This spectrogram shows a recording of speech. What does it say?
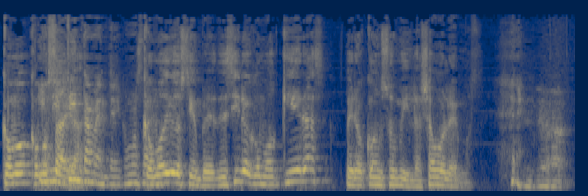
Como, como salga. Indistintamente, como salga. Como digo siempre, decilo como quieras, pero consumilo. Ya volvemos.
